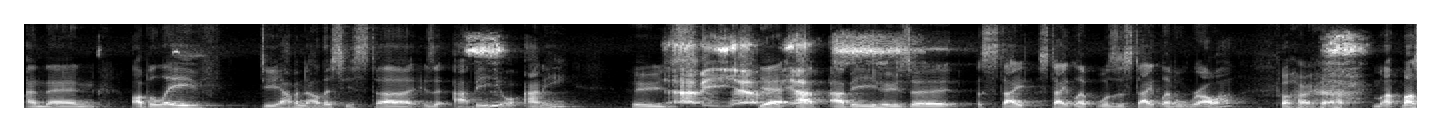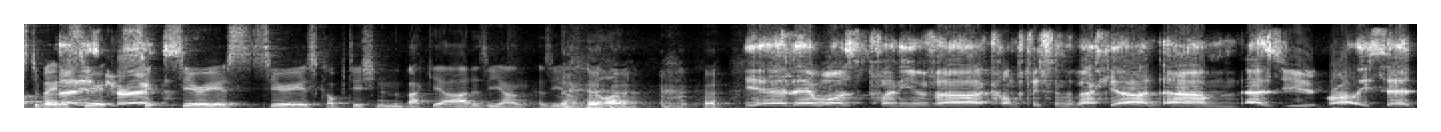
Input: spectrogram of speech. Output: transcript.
and then I believe. Do you have another sister? Is it Abby or Annie? who's Abby, yeah, yeah, Ab- Abby, who's a, a state state level was a state level rower. Must have been that a ser- se- serious serious competition in the backyard as a young as a young fella. yeah, there was plenty of uh, competition in the backyard. Um, as you rightly said,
